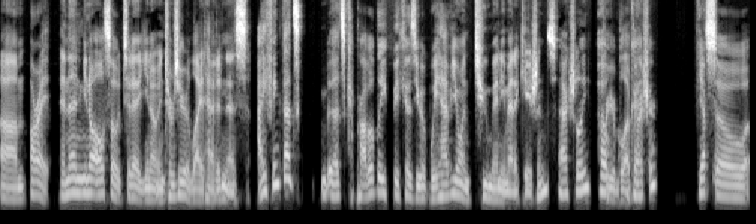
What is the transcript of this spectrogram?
Um, all right, and then you know also today, you know, in terms of your lightheadedness, I think that's that's probably because you we have you on too many medications actually Oh, for your blood okay. pressure. Yep. So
